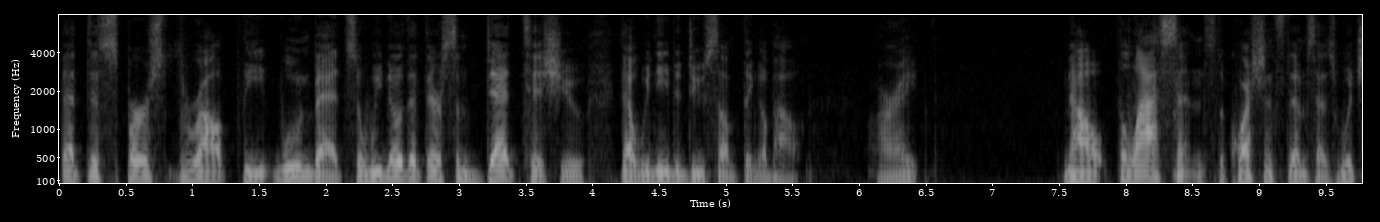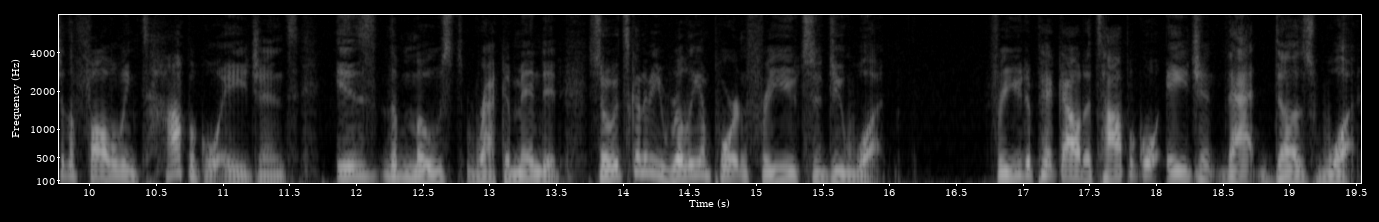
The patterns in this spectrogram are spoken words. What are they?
that dispersed throughout the wound bed. So we know that there's some dead tissue that we need to do something about. All right. Now, the last sentence, the question stem says, which of the following topical agents is the most recommended? So it's going to be really important for you to do what? For you to pick out a topical agent that does what?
